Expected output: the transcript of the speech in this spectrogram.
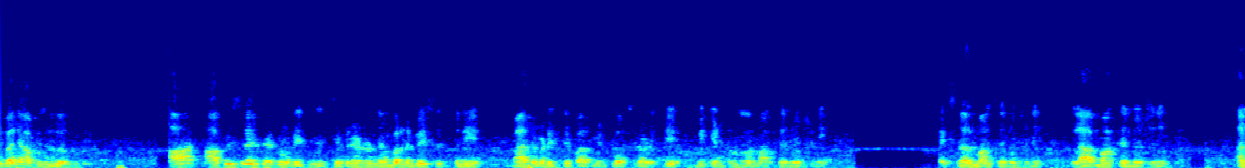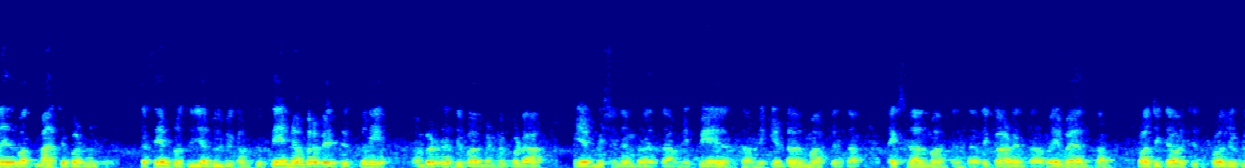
ఇవన్నీ ఆఫీసులు దొరుకుతాయి ఆ ఆఫీసులో ఇచ్చినటువంటి చెప్పినటువంటి నెంబర్ని బేస్ చేసుకుని మ్యాథమెటిక్స్ డిపార్ట్మెంట్లో వచ్చినవాడికి మీకు ఇంటర్నల్ మార్క్స్ ఎన్ని వచ్చినాయి? ఎక్స్టర్నల్ మార్క్స్ ఎన్ని వచ్చినాయి? ల్యాబ్ మార్క్స్ ఎన్ని వచ్చినాయి? అనేది మొత్తం maths department the same procedure will be comes same number base చేసుకుని కంప్యూటర్ సైన్స్ డిపార్ట్మెంట్లో కూడా మీ అడ్మిషన్ నెంబర్ ఎంత మీ పేరు ఎంత మీకు ఇంటర్నల్ మార్క్స్ ఎంత ఎక్స్టర్నల్ మార్క్స్ ఎంత రికార్డ్ ఎంత వైవై ఎంత ప్రాజెక్ట్ అవ్వచ్చు ప్రాజెక్ట్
